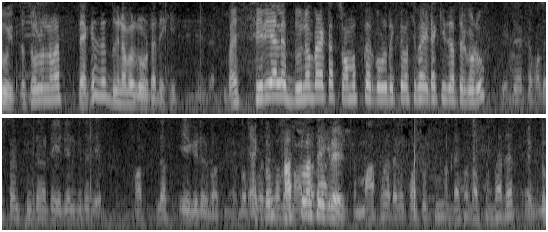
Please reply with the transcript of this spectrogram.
দুই। তো চলুন আমরা প্যাকেজের দুই নম্বর গরুটা দেখি। ভাই সিরিয়ালের দুই নম্বর একটা চমৎকার গরু দেখতে পাচ্ছি ভাই, এটা কি জাতের গরু? এটা একটা হলস্টাইন ফ্রিজের একটা এডিএল ভিতরে। ফার্স্ট ক্লাস এ গ্রেডের বাচ্চা। একদম দেখো first class A মাথাটা- দেখো কত সুন্দর দেখো দর্শক ভাইদের। একদম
